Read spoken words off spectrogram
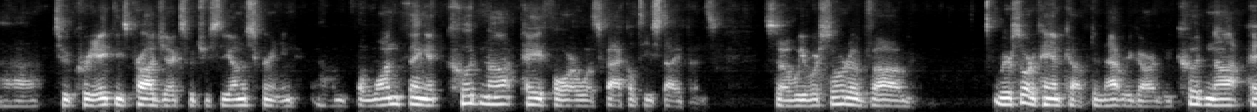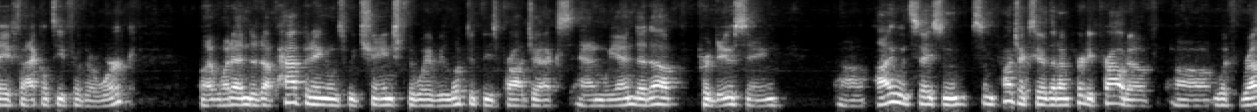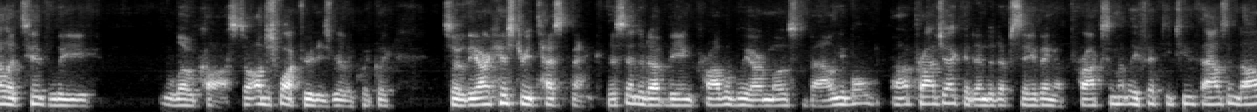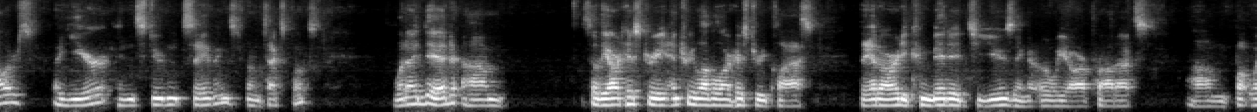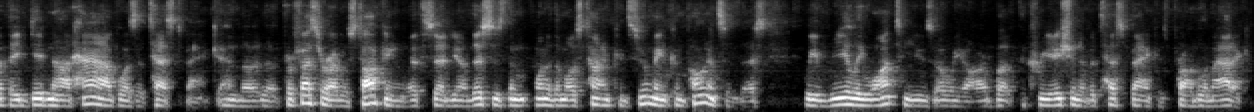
uh, to create these projects, which you see on the screen. Um, the one thing it could not pay for was faculty stipends. So we were sort of um, we were sort of handcuffed in that regard. We could not pay faculty for their work. But what ended up happening was we changed the way we looked at these projects and we ended up producing, uh, I would say some, some projects here that I'm pretty proud of uh, with relatively low cost. So I'll just walk through these really quickly. So the art history test bank, this ended up being probably our most valuable uh, project. It ended up saving approximately $52,000 a year in student savings from textbooks. What I did, um, so the art history, entry level art history class, they had already committed to using OER products, um, but what they did not have was a test bank. And the, the professor I was talking with said, you know, this is the, one of the most time consuming components of this we really want to use OER, but the creation of a test bank is problematic.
